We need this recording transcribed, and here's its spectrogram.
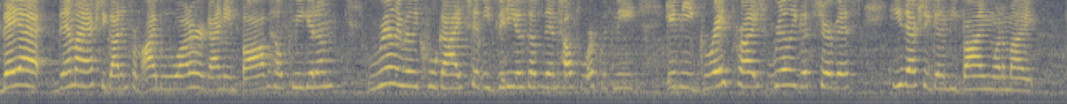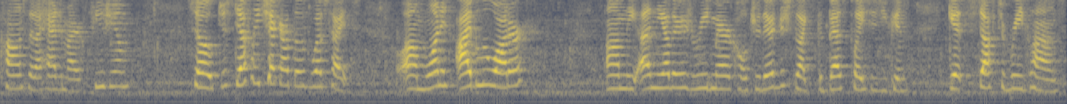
They, uh, them I actually got in from iBlueWater. A guy named Bob helped me get them. Really, really cool guy. Sent me videos of them. Helped work with me. Gave me great price. Really good service. He's actually going to be buying one of my clowns that I had in my refugium. So just definitely check out those websites. Um, one is iBlueWater. Um, the and the other is Reed Mariculture. They're just like the best places you can get stuff to breed clowns.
